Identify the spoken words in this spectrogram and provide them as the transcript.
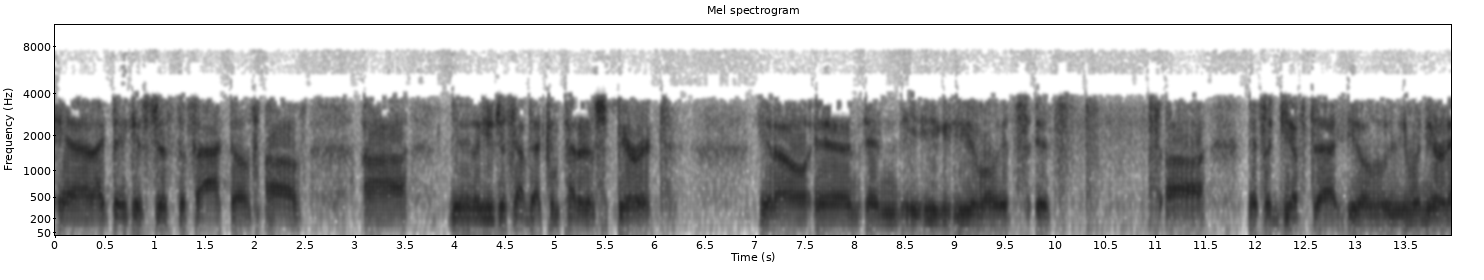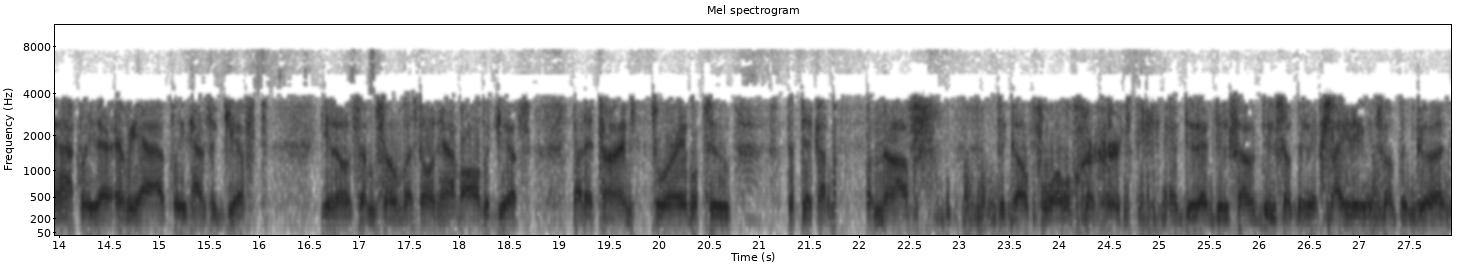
and I think it's just the fact of of uh, you know you just have that competitive spirit, you know, and and you, you know it's it's uh, it's a gift that you know when you're an athlete, every athlete has a gift you know, some some of us don't have all the gifts, but at times we're able to to pick up enough to go forward and do and do some do something exciting and something good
